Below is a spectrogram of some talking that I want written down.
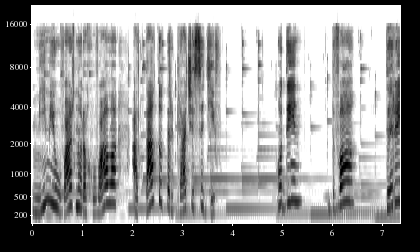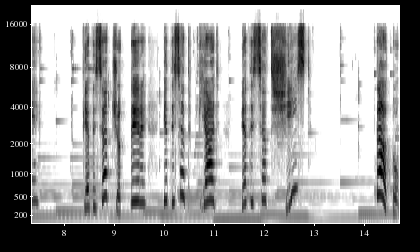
Мімі уважно рахувала, а тато терпляче сидів. Один, два, три, п'ятдесят чотири, п'ятдесят п'ять, п'ятдесят шість. Тату,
